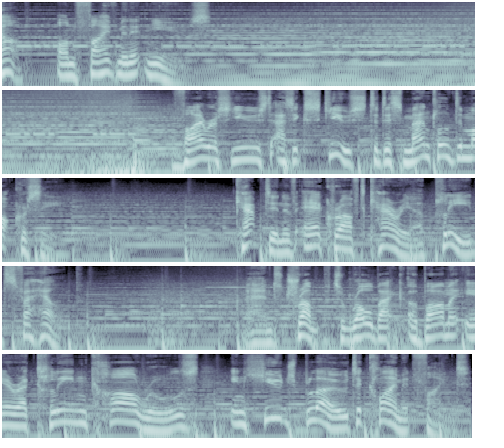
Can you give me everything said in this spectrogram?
up on 5 Minute News. Virus used as excuse to dismantle democracy captain of aircraft carrier pleads for help. And Trump to roll back Obama era clean car rules in huge blow to climate fight.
